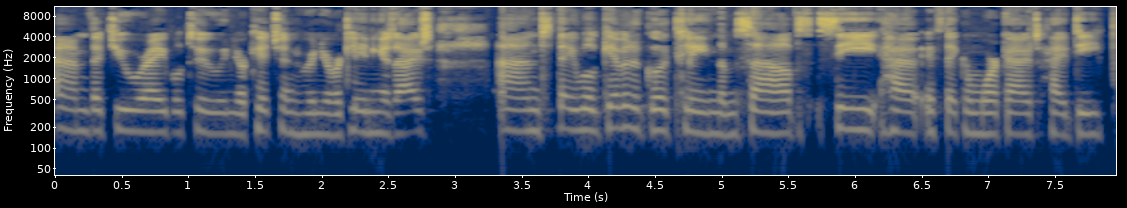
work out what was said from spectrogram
um, that you were able to in your kitchen when you were cleaning it out. And they will give it a good clean themselves, see how if they can work out how deep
